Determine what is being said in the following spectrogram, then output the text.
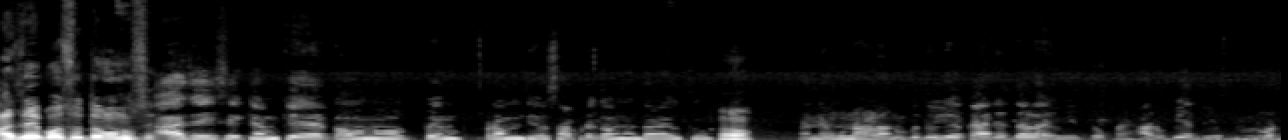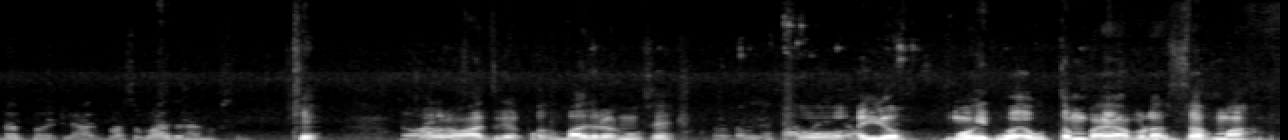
આજે પાછું દવણું છે? આજે છે કેમ કે ઘઉંનું પ્રેમ- દિવસ આપણે ઘઉંનું દળાવ્યું હતું. અને ઉનાળાનું બધું એક હારે દળાવ્યું તો કઈ સારું બે દિવસનો લોટ હતો એટલે આજ પાછું બાજરાનું છે. બાજરાનું છે. તો? અલ્યો મોહિતભાઈ ઉત્તમભાઈ આપણા સહમાં.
